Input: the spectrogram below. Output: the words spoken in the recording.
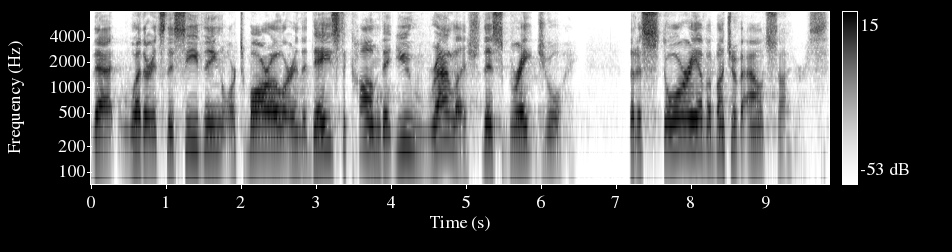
that whether it's this evening or tomorrow or in the days to come, that you relish this great joy that a story of a bunch of outsiders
